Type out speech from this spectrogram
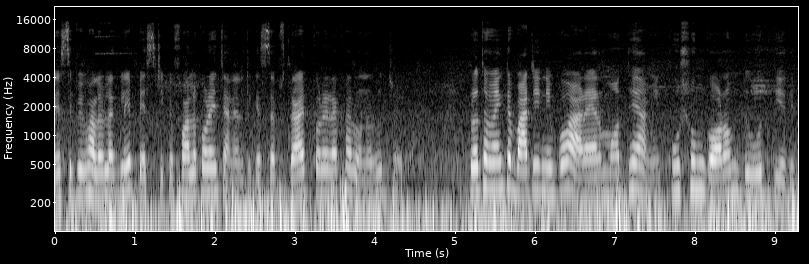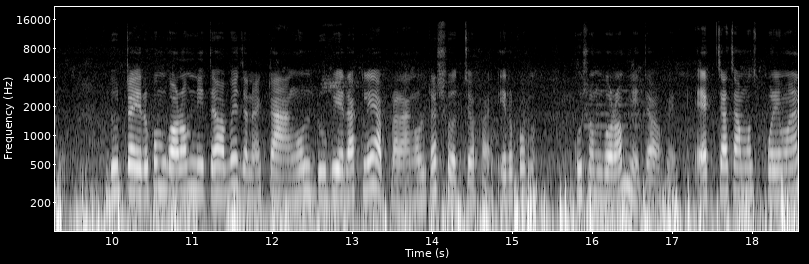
রেসিপি ভালো লাগলে পেজটিকে ফলো করে চ্যানেলটিকে সাবস্ক্রাইব করে রাখার অনুরোধ রইল। প্রথমে একটা বাটি নিব আর এর মধ্যে আমি কুসুম গরম দুধ দিয়ে দিব। দুধটা এরকম গরম নিতে হবে যেন একটা আঙুল ডুবিয়ে রাখলে আপনার আঙুলটা সহ্য হয়। এরকম কুসুম গরম নিতে হবে। এক চা চামচ পরিমাণ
